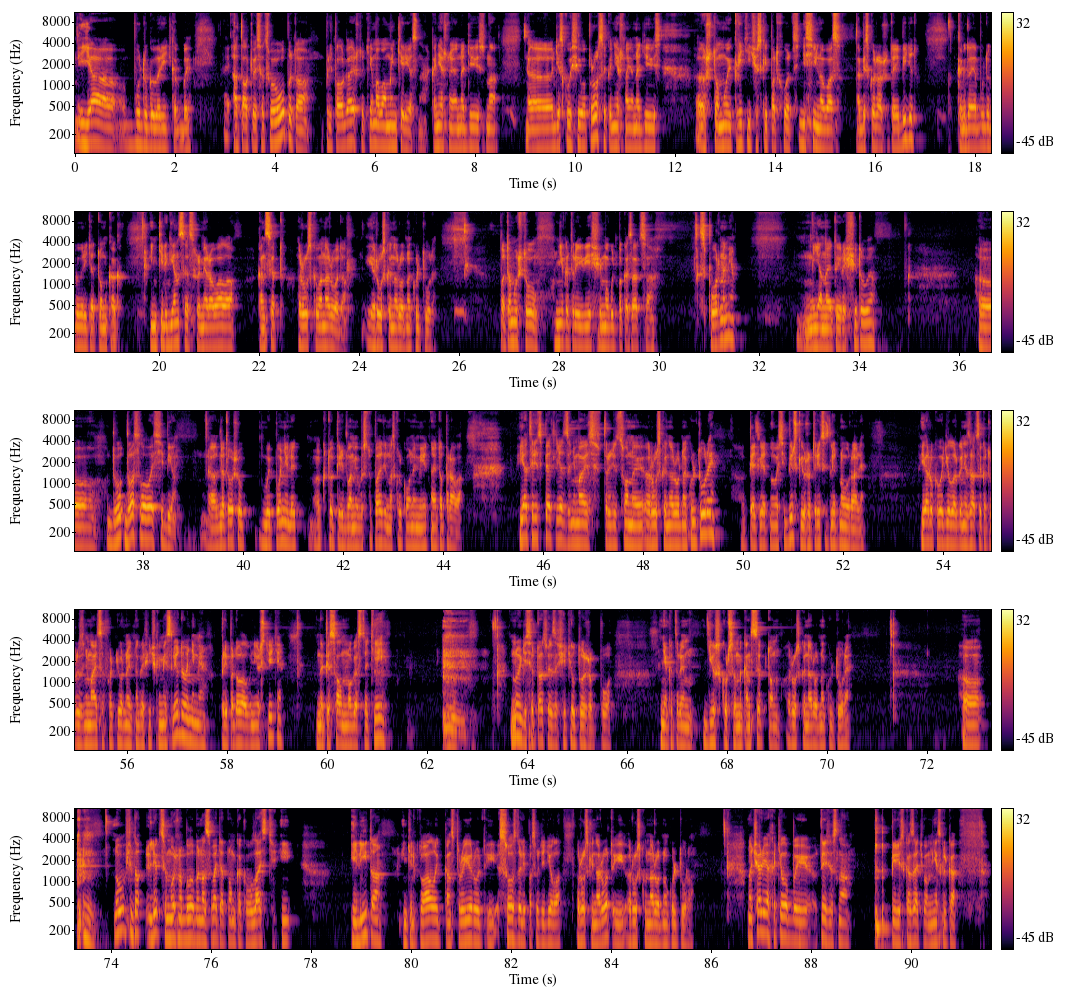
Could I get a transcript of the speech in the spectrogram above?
я буду говорить, как бы отталкиваясь от своего опыта, предполагаю, что тема вам интересна. Конечно, я надеюсь на э, дискуссию, вопросы. Конечно, я надеюсь, э, что мой критический подход не сильно вас обескуражит и обидит, когда я буду говорить о том, как интеллигенция сформировала концепт русского народа и русской народной культуры. Потому что некоторые вещи могут показаться спорными. Я на это и рассчитываю. Э, два слова о себе. Э, для того, чтобы вы поняли, кто перед вами выступает и насколько он имеет на это право. Я 35 лет занимаюсь традиционной русской народной культурой. 5 лет в Новосибирске уже 30 лет на Урале – я руководил организацией, которая занимается фольклорно-этнографическими исследованиями, преподавал в университете, написал много статей. Ну и диссертацию я защитил тоже по некоторым дискурсам и концептам русской народной культуры. А, ну, в общем-то, лекцию можно было бы назвать о том, как власть и элита – интеллектуалы конструируют и создали, по сути дела, русский народ и русскую народную культуру. Вначале я хотел бы тезисно пересказать вам несколько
